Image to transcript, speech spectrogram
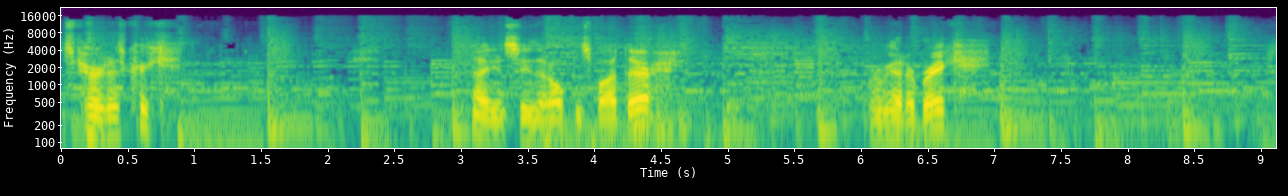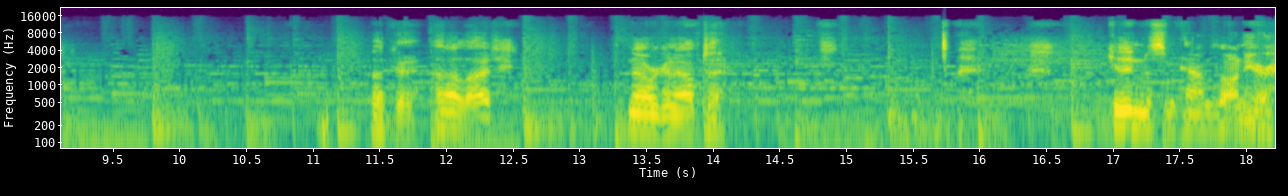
is Paradise Creek. Now you can see that open spot there where we had our break. Okay, I lied. Now we're gonna have to get into some hands on here.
